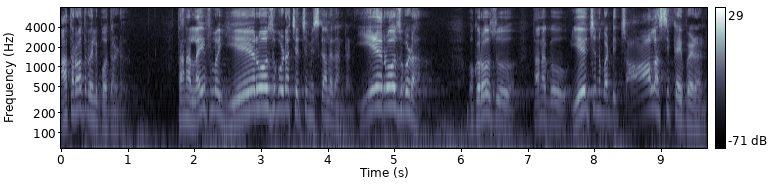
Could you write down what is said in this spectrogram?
ఆ తర్వాత వెళ్ళిపోతాడు. తన లైఫ్లో ఏ రోజు కూడా చర్చి మిస్ కాలేదంటండి. ఏ రోజు కూడా. ఒకరోజు తనకు ఏచిన బట్టి చాలా సిక్ అయిపోయాడంట.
